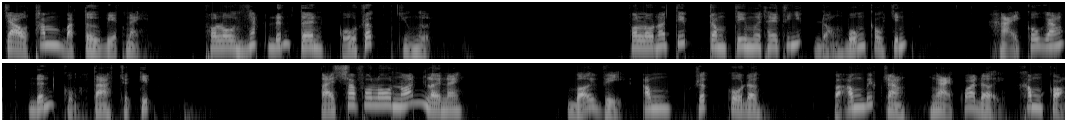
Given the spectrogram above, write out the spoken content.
chào thăm và từ biệt này, Phaolô nhắc đến tên của rất nhiều người. Phaolô nói tiếp trong Timôthê thứ nhất đoạn 4 câu 9. Hãy cố gắng đến cùng ta cho kiếp. Tại sao Phaolô nói lời này? Bởi vì ông rất cô đơn và ông biết rằng ngài qua đời không còn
